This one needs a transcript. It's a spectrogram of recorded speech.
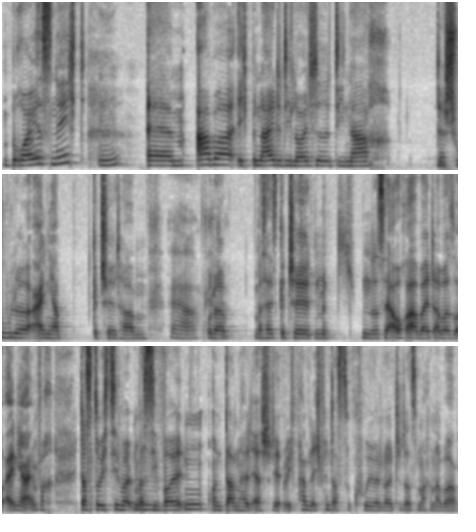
bereue es nicht, ähm, aber ich beneide die Leute, die nach der Schule ein Jahr gechillt haben. Ja. Oder was heißt gechillt? Mit, das ist ja auch Arbeit, aber so ein Jahr einfach das durchziehen wollten, was sie wollten und dann halt erst studieren. Ich, fand- ich finde das so cool, wenn Leute das machen, aber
